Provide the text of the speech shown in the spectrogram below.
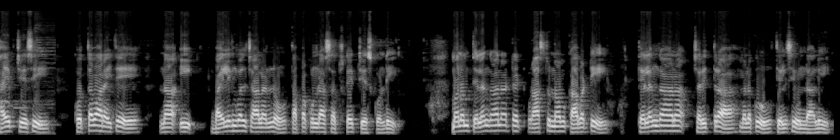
హైప్ చేసి కొత్తవారైతే నా ఈ బైలింగ్వల్ ఛానల్ను తప్పకుండా సబ్స్క్రైబ్ చేసుకోండి. మనం తెలంగాణ టెట్ వ్రాస్తున్నాము కాబట్టి తెలంగాణ చరిత్ర మనకు తెలిసి ఉండాలి.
